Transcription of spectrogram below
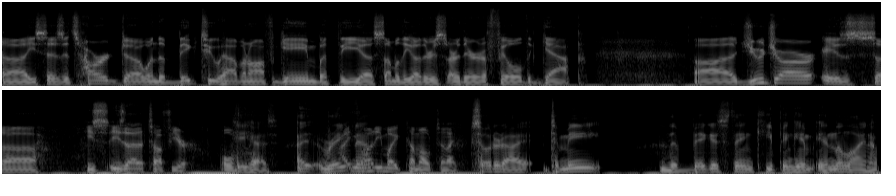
Uh, he says it's hard uh, when the big two have an off game, but the uh, some of the others are there to fill the gap. Uh, Jujhar is uh, he's he's had a tough year. Over. He has. I, right I now, thought he might come out tonight. So did I. To me, the biggest thing keeping him in the lineup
